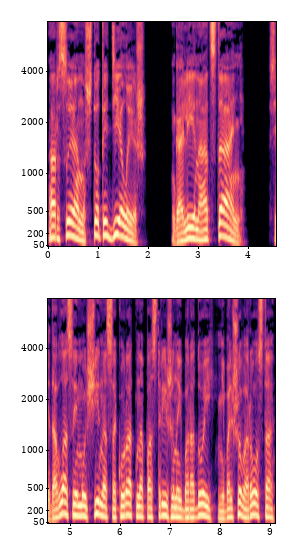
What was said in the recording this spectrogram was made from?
«Арсен, что ты делаешь?» «Галина, отстань!» Седовласый мужчина с аккуратно постриженной бородой, небольшого роста,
